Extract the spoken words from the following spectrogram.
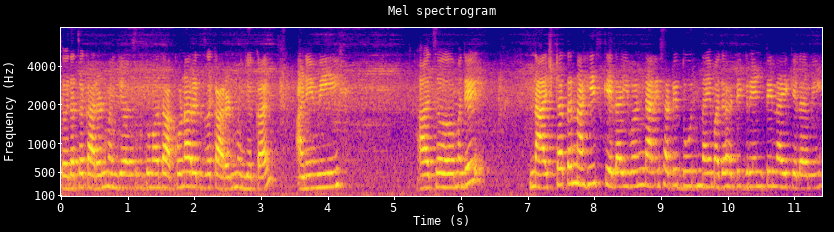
तर त्याचं कारण म्हणजे असं मी तुम्हाला दाखवणार आहे त्याचं कारण म्हणजे काय. आणि मी आज म्हणजे नाश्ता तर नाहीच केला. इवन ज्ञानीसाठी दूध नाही माझ्यासाठी ग्रीन टी नाही केला मी.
